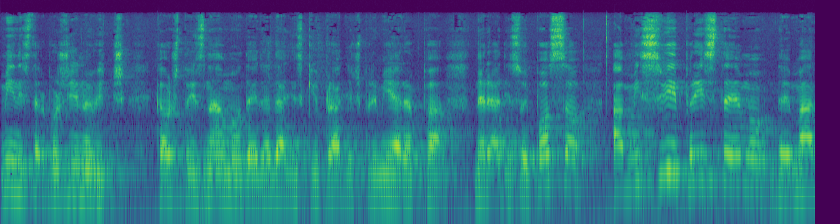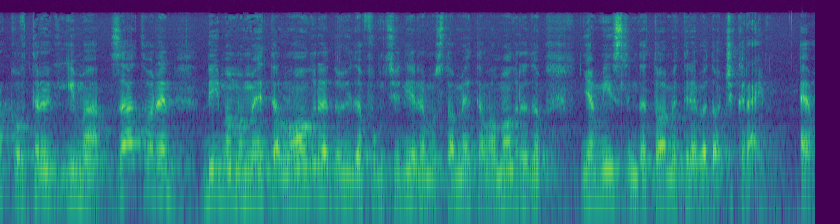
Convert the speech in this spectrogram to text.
Ministar Božinović kao što i znamo da je na daljinski upravljač premijera pa ne radi svoj posao, a mi svi pristajemo da je Markov trg ima zatvoren, da imamo metalnu ogradu i da funkcioniramo s tom metalnom ogradom. Ja mislim da tome treba doći kraj. Evo,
